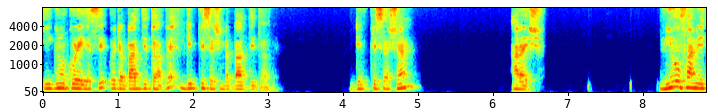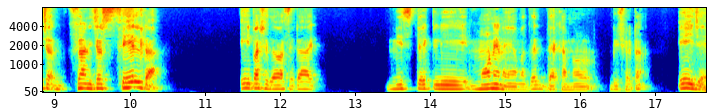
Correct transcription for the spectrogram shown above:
ইগনোর করে গেছি, ওইটা বাদ দিতে হবে। ডিপ্রিসিয়েশনটা বাদ দিতে হবে। ডিপ্রিসিয়েশন আড়াইশো। নিউ ফার্নিচার ফার্নিচার সেলটা এই পাশে দেওয়া আছে। এটা মিস্টেকলি মনে নাই আমাদের দেখানোর বিষয়টা। এই যে,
